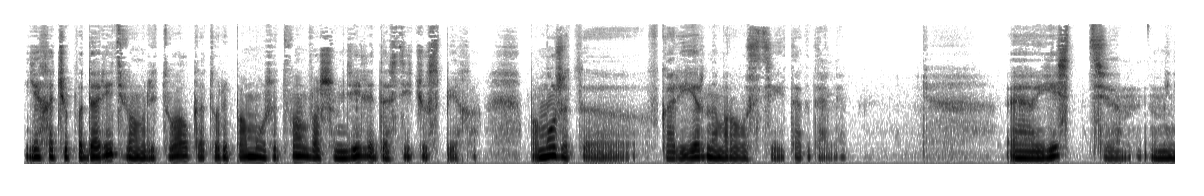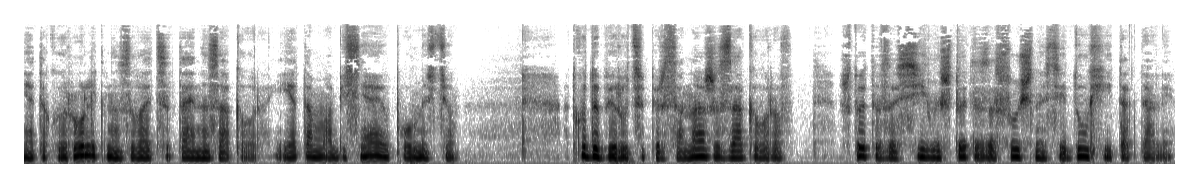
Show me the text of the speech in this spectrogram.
я хочу подарить вам ритуал, который поможет вам в вашем деле достичь успеха, поможет э, в карьерном росте и так далее. Э, есть э, у меня такой ролик, называется «Тайна заговора». Я там объясняю полностью, откуда берутся персонажи заговоров, что это за силы, что это за сущности, духи и так далее.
